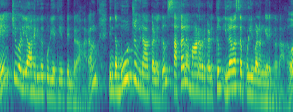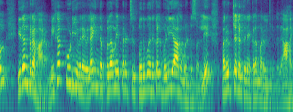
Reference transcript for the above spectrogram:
நேற்று வழியாக இருக்கக்கூடிய தீர்ப்பின் பிரகாரம் இந்த மூன்று வினாக்களுக்கும் சகல மாணவர்களுக்கும் இலவச புள்ளி வழங்கியிருக்கிறதாகவும் இருக்கிறதாகவும் இதன் பிரகாரம் மிக கூடிய விரைவில் இந்த புலமை பரீட்சை பெறுபவர்கள் வெளியாகும் என்று சொல்லி பரீட்சைகள் திணைக்களம் அறிவிச்சிருக்குது ஆக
